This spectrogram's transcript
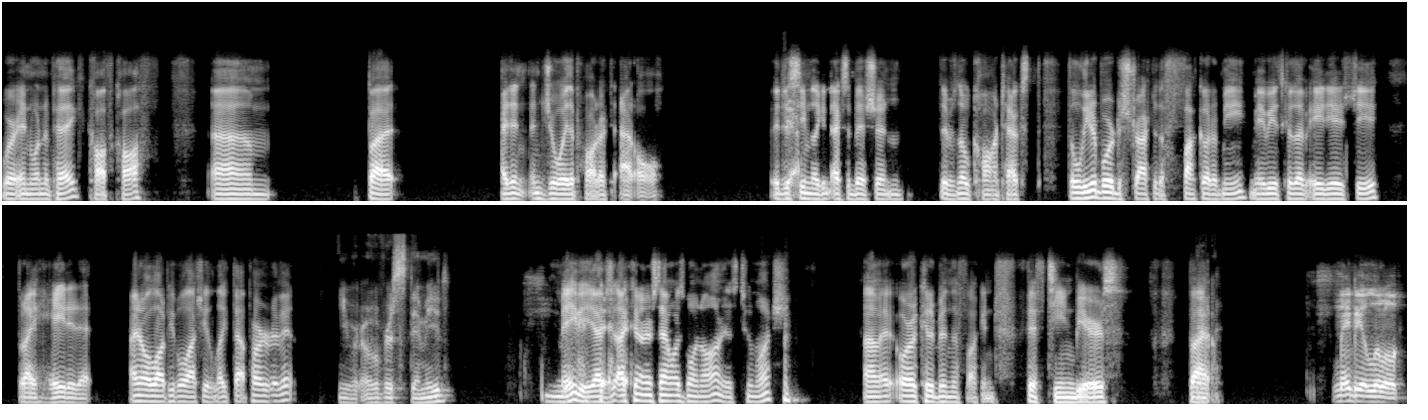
were in Winnipeg. Cough cough. Um, but I didn't enjoy the product at all. It just Yeah. seemed like an exhibition. There was no context. The leaderboard distracted the fuck out of me. Maybe it's because I have ADHD, but I hated it. I know a lot of people actually like that part of it. You were overstimmied. Maybe I just I couldn't understand what was going on. It was too much. Um, or it could have been the fucking 15 beers. But maybe a little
